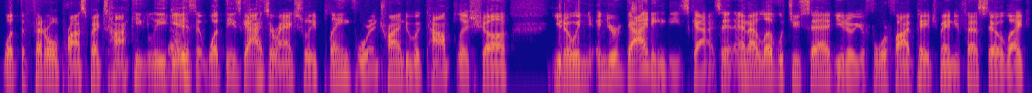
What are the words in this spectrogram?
what the Federal Prospects Hockey League yeah. is and what these guys are actually playing for and trying to accomplish. Uh, you know, and, and you're guiding these guys. And, and. I love what you said, you know, your four or five page manifesto. Like,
